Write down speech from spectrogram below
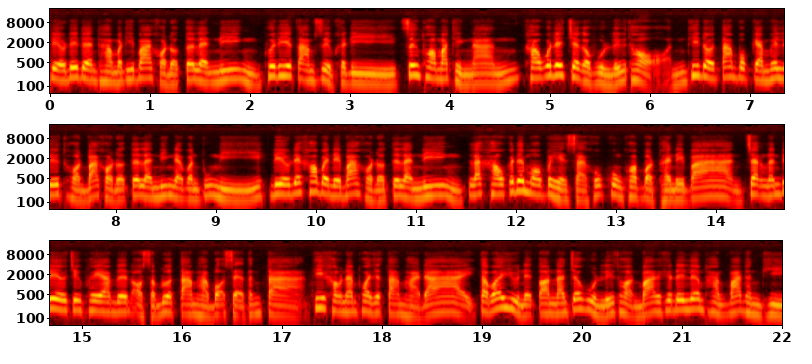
เดลได้เดินทางมาที่บ้านของดรแลนนิงเพื่อที่จะตามสืบคดี ซึ่งพอมาถึงนั้น เขาก็ได้เจอกับหุ่นลื้อถอน ที่โดนตั้งโปรแกรมให้ลื้อถอนบ้านของดรแลนนิงในวันพรุ่งนี้ เดลได้เข้าไปในบ้านของดรแลนนิงและเขาก็ได้มองไปเห็นสายควบคุมความปลอดภัยในบ้าน จากนั้นเดลจึงพยายามเดินออกสำรวจตามหาเบาะแสต่างๆ ที่เขานั้นพอจะตามหาได้ แต่ว่าอยู่ในตอนนั้นเจ้าหุ่นลื้อถอนบ้านก็ได้เริ่มพังบ้านทันที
